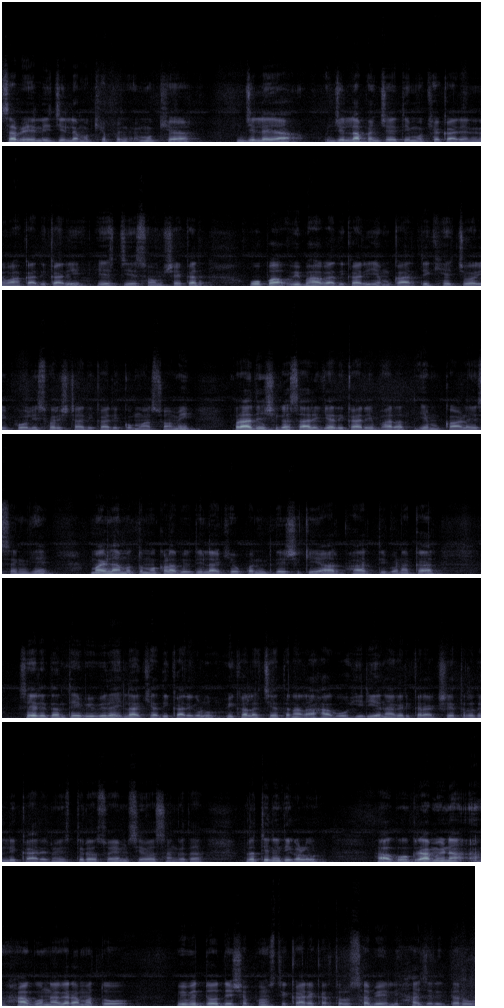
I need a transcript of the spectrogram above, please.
ಸಭೆಯಲ್ಲಿ ಜಿಲ್ಲಾ ಮುಖ್ಯ ಪಂ, ಮುಖ್ಯ ಜಿಲ್ಲೆಯ ಜಿಲ್ಲಾ ಪಂಚಾಯಿತಿ ಮುಖ್ಯ ಕಾರ್ಯನಿರ್ವಾಹಕ ಅಧಿಕಾರಿ ಎಸ್. ಜೆ. ಸೋಮಶೇಖರ್, ಉಪ ವಿಭಾಗಾಧಿಕಾರಿ ಎಂ. ಕಾರ್ತಿಕ್, ಹೆಚ್ಚುವರಿ ಪೊಲೀಸ್ ವರಿಷ್ಠಾಧಿಕಾರಿ ಕುಮಾರಸ್ವಾಮಿ, ಪ್ರಾದೇಶಿಕ ಸಾರಿಗೆ ಅಧಿಕಾರಿ ಭರತ್, ಎಂ. ಕಾಳೆ ಸಂಘೆ ಮಹಿಳಾ ಮತ್ತು ಮಕ್ಕಳ ಅಭಿವೃದ್ಧಿ ಇಲಾಖೆ ಉಪನಿರ್ದೇಶಕಿ ಆರ್. ಭಾರತಿ ಬಣಕಾರ್ ಸೇರಿದಂತೆ ವಿವಿಧ ಇಲಾಖೆ ಅಧಿಕಾರಿಗಳು, ವಿಕಲಚೇತನರ ಹಾಗೂ ಹಿರಿಯ ನಾಗರಿಕರ ಕ್ಷೇತ್ರದಲ್ಲಿ ಕಾರ್ಯನಿರ್ವಹಿಸುತ್ತಿರುವ ಸ್ವಯಂ ಸೇವಾ ಸಂಘದ ಪ್ರತಿನಿಧಿಗಳು ಹಾಗೂ ಗ್ರಾಮೀಣ ಹಾಗೂ ನಗರ ಮತ್ತು ವಿವಿಧೋದ್ದೇಶ ಪುಂಸ್ತಿ ಕಾರ್ಯಕರ್ತರು ಸಭೆಯಲ್ಲಿ ಹಾಜರಿದ್ದರು.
